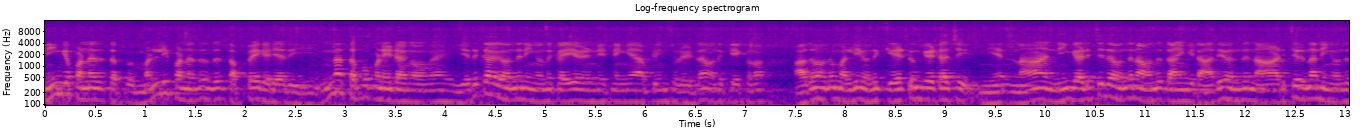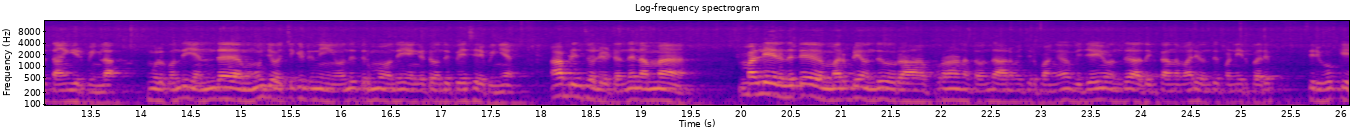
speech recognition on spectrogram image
நீங்கள் பண்ணது தப்பு மல்லி பண்ணது வந்து தப்பே கிடையாது. என்ன தப்பு பண்ணிட்டாங்க அவங்க? எதுக்காக வந்து நீங்கள் வந்து கையை எண்ணிட்டீங்க அப்படின்னு சொல்லிட்டு தான் வந்து கேட்கணும். அதுவும் வந்து மல்லி வந்து கேட்டும் கேட்டாச்சு. நான் நீங்கள் அடித்ததை வந்து நான் வந்து தாங்கிட்டேன். அதே வந்து நான் அடிச்சிருந்தா நீங்கள் வந்து தாங்கியிருப்பீங்களா? உங்களுக்கு வந்து எந்த மூஞ்சை வச்சுக்கிட்டு நீங்கள் வந்து திரும்ப வந்து என்கிட்ட வந்து பேசியிருப்பீங்க? அப்படின்னு சொல்லிட்டு வந்து நம்ம மல்லி இருந்துட்டு மறுபடியும் வந்து ஒரு புராணத்தை வந்து ஆரம்பிச்சிருப்பாங்க. விஜயும் வந்து அதுக்கு தகுந்த மாதிரி வந்து பண்ணியிருப்பாரு சரி ஓகே.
